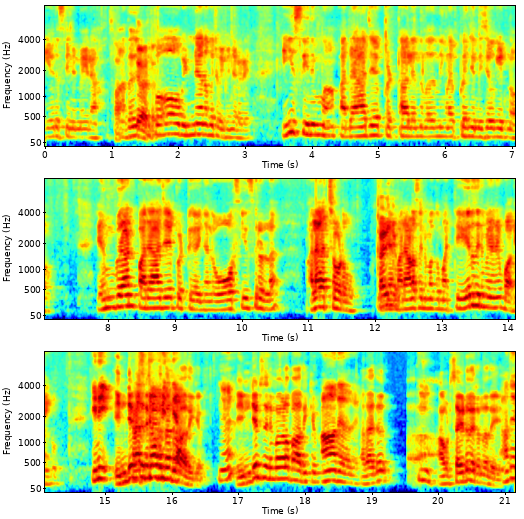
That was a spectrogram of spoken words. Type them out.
ഈ ഒരു സിനിമയിലാണ് അത് ഇപ്പോ പിന്നെ എന്നൊക്കെ ചോദിക്കും ചിലര്. ഈ സിനിമ പരാജയപ്പെട്ടാൽ എന്നുള്ളത് നിങ്ങൾ എപ്പോഴും ചിന്തിച്ച് നോക്കിയിട്ടുണ്ടോ? എമ്പുരാൻ പരാജയപ്പെട്ട് കഴിഞ്ഞാൽ ഓവർസീസിലുള്ള പല കച്ചവടവും മലയാള സിനിമക്ക് മറ്റേത് സിനിമയാണെങ്കിലും ബാധിക്കും. ഇനി ഇന്ത്യൻ സിനിമകളെ ബാധിക്കും. ഇന്ത്യൻ സിനിമകളെ ബാധിക്കും. അതെ അതെ. അതായത് ഔട്ട്സൈഡ് വരുന്നത്. അതെ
